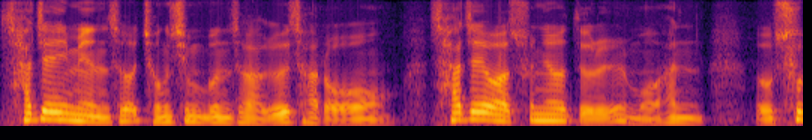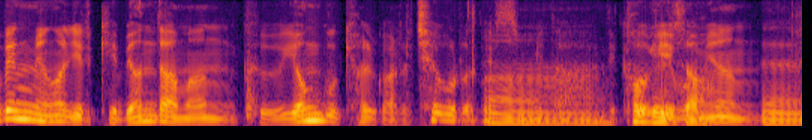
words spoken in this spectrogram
사제이면서 정신분석 의사로 사제와 수녀들 뭐 한 수백 명을 이렇게 면담한 그 연구 결과를 책으로 냈습니다. 아, 근데 거기에. 보면 네.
